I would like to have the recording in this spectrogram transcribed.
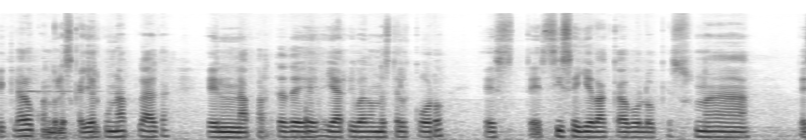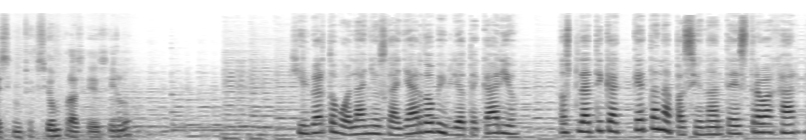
Que claro, cuando les cae alguna plaga, en la parte de allá arriba donde está el coro, este, sí se lleva a cabo lo que es una desinfección, por así decirlo. Gilberto Bolaños Gallardo, bibliotecario, nos platica qué tan apasionante es trabajar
